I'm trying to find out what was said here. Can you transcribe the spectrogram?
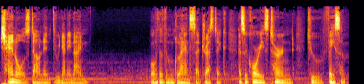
channels down in 399? Both of them glanced at Drestic as Hikori's turned to face him.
